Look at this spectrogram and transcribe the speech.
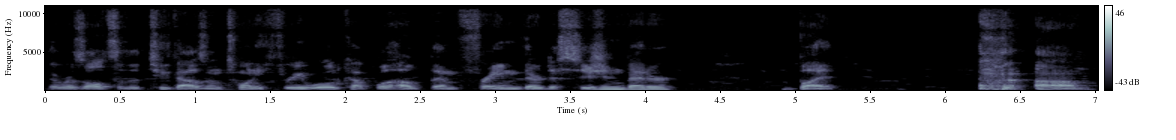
the results of the 2023 World Cup will help them frame their decision better, but um,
